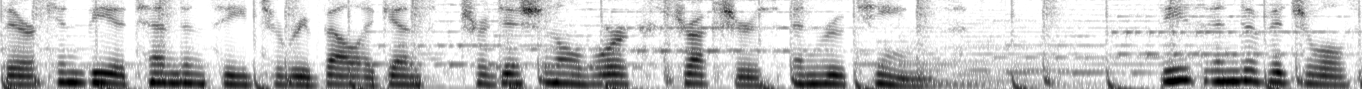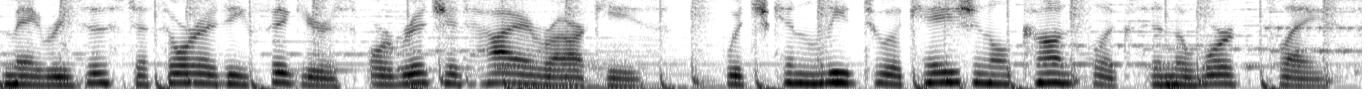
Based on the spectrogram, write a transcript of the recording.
there can be a tendency to rebel against traditional work structures and routines. These individuals may resist authority figures or rigid hierarchies, which can lead to occasional conflicts in the workplace.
